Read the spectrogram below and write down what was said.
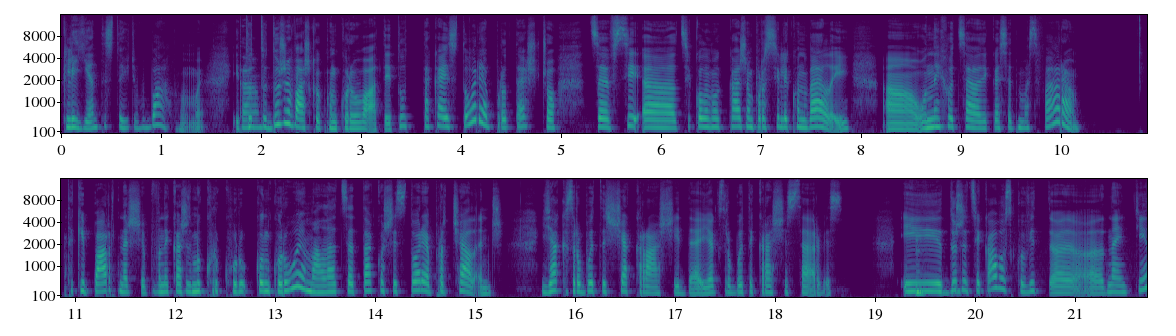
Клієнти стають вибагливими. І так. тут дуже важко конкурувати. І тут така історія про те, що це всі, е, це коли ми кажемо про Silicon Valley, у них оця якась атмосфера. Такий партнершіп, вони кажуть, ми конкуруємо, але це також історія про челендж, як зробити ще кращі ідеї, як зробити кращий сервіс. І дуже цікаво, з COVID-19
